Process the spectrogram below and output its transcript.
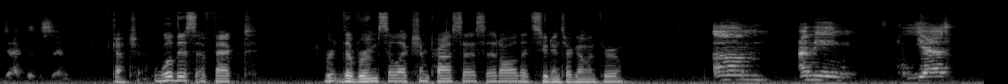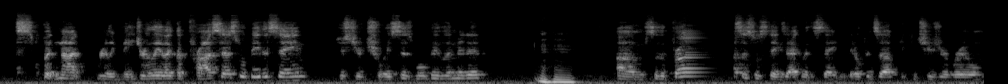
exactly the same. Gotcha. Will this affect the room selection process at all that students are going through? Um, I mean, yes, but not really majorly. Like the process will be the same, just your choices will be limited. Mm-hmm. Um, so the process will stay exactly the same. It opens up, you can choose your room,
